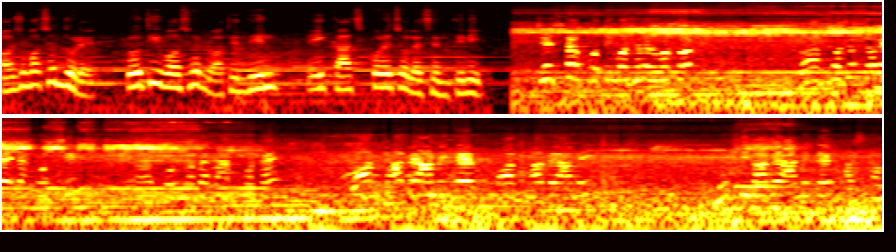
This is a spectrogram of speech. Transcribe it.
দশ বছর ধরে প্রতি বছর রথের দিন এই কাজ করে চলেছেন তিনি। চেষ্টা প্রতি বছরের মতন। দশ বছর ধরে এটা করছি কলকাতার রাজপথে। পথভাবে আমি দেব, পথভাবে আমি মুক্তিভাবে আমি দেব, ভাস্কর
